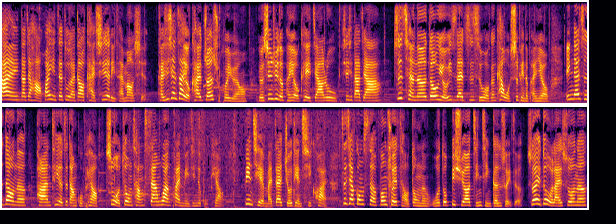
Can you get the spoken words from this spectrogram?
嗨，大家好，欢迎再度来到凯西的理财冒险。凯西现在有开专属会员哦，有兴趣的朋友可以加入，谢谢大家。之前呢，都有一直在支持我跟看我视频的朋友，应该知道呢，帕兰蒂尔这档股票是我重仓三万块美金的股票，并且买在九点七块。这家公司的风吹草动呢，我都必须要紧紧跟随着。所以对我来说呢，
